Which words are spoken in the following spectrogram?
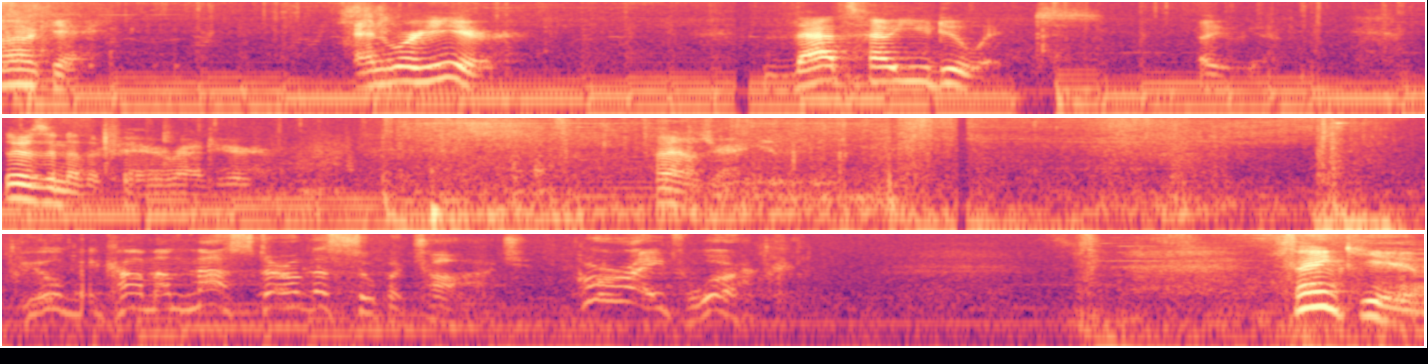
Okay. And we're here. That's how you do it. There's another fair around here. Final Dragon. You've become a master of the supercharge. Great work. Thank you.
